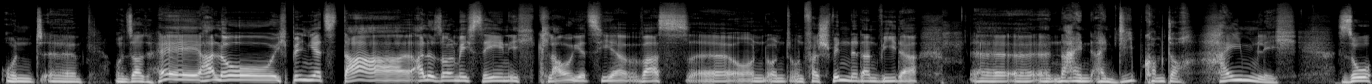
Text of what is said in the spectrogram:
und, äh, und sagt, hey, hallo, ich bin jetzt da, alle sollen mich sehen, ich klaue jetzt hier was äh, und, und, und verschwinde dann wieder. Äh, äh, nein, ein Dieb kommt doch heimlich, so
